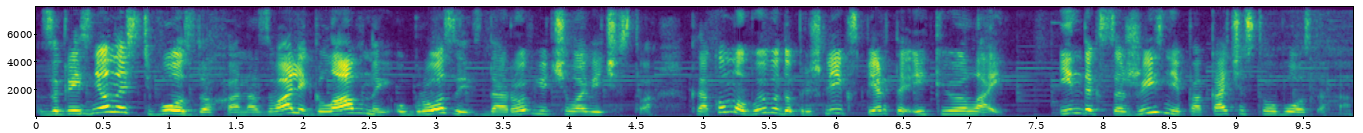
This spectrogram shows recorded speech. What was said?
Загрязненность воздуха назвали главной угрозой здоровью человечества. К такому выводу пришли эксперты AQLI – индекса жизни по качеству воздуха.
